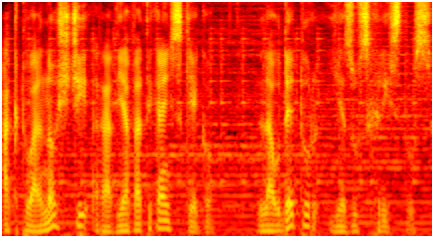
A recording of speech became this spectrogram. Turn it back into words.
aktualności Radia Watykańskiego. Laudetur Jezus Chrystus.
